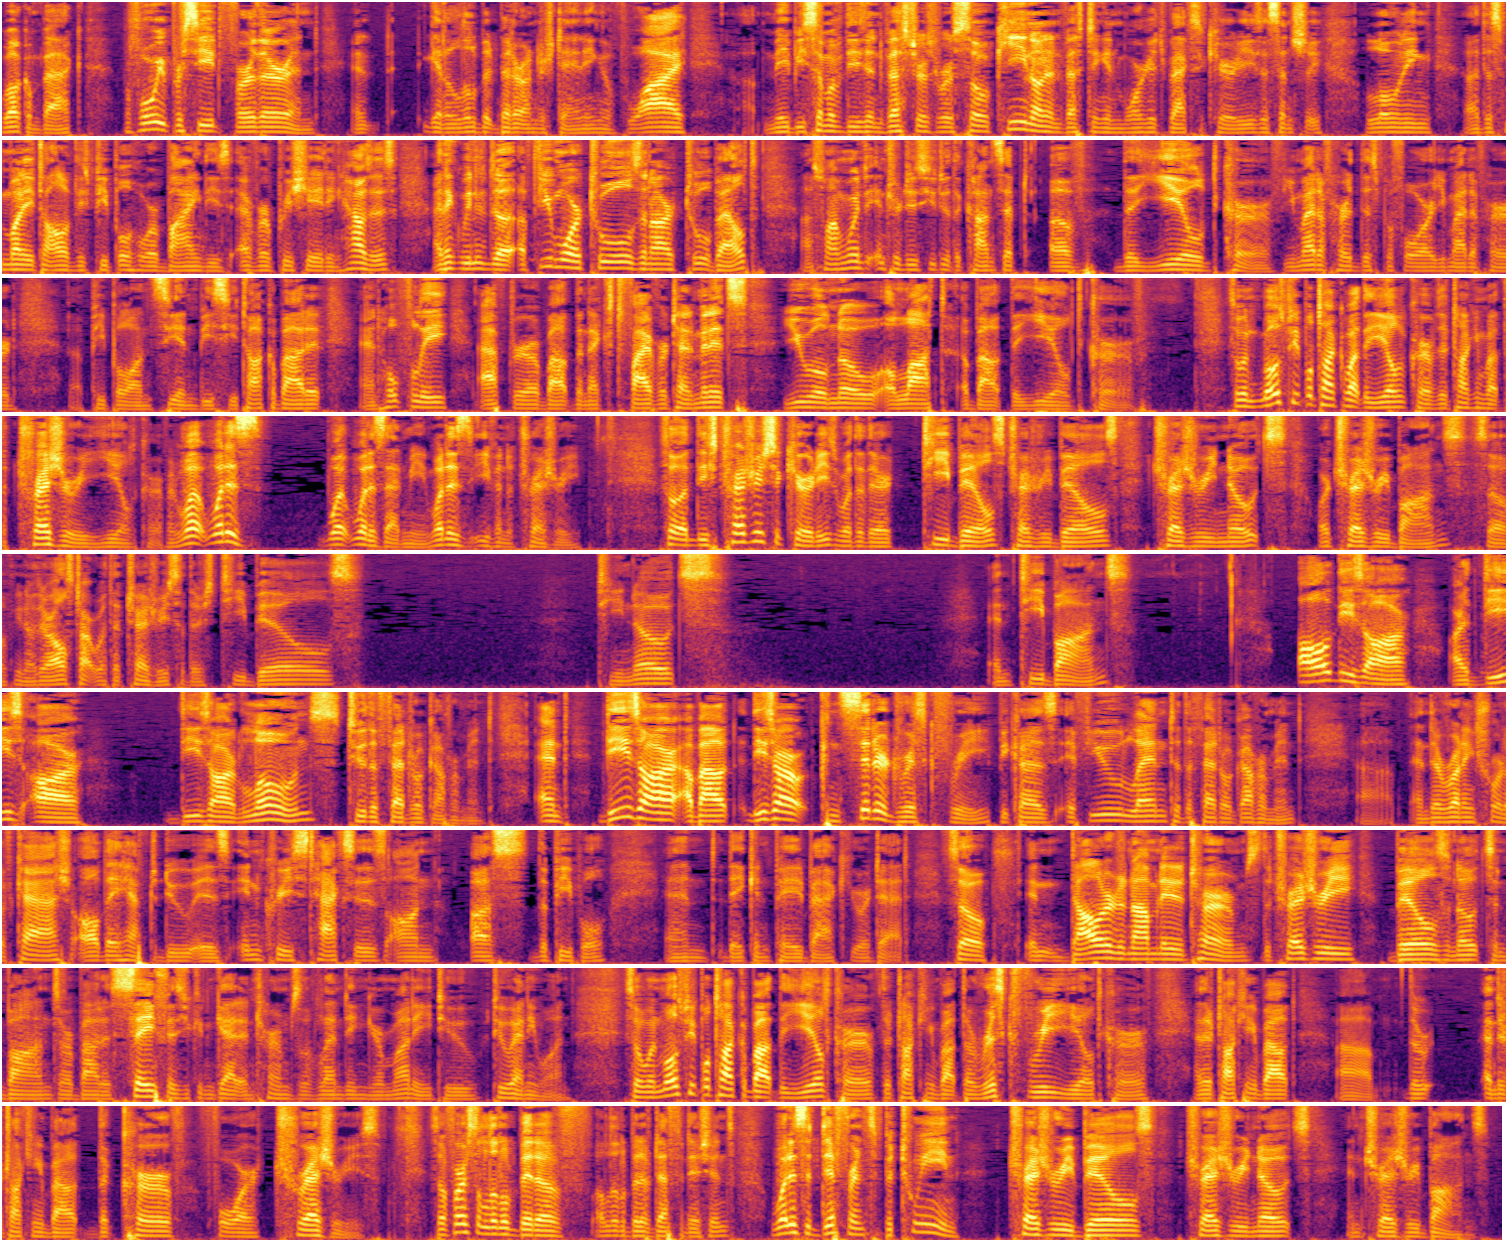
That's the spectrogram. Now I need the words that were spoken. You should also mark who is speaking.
Speaker 1: Welcome back. Before we proceed further and, and get a little bit better understanding of why maybe some of these investors were so keen on investing in mortgage-backed securities, essentially loaning uh, this money to all of these people who are buying these ever-appreciating houses. I think we need a, a few more tools in our tool belt. Uh, so I'm going to introduce you to the concept of the yield curve. You might have heard this before. You might have heard uh, people on CNBC talk about it, and hopefully, after about the next five or ten minutes, you will know a lot about the yield curve. So when most people talk about the yield curve, they're talking about the treasury yield curve. And what, what is what what does that mean? What is even a treasury? So these treasury securities, whether they're T bills, treasury bills, treasury notes, or treasury bonds. So, you know, they all start with a treasury. So there's T bills, T notes, and T bonds. All these are are these are these are loans to the federal government. And these are about these are considered risk-free because if you lend to the federal government uh, and they're running short of cash, all they have to do is increase taxes on us, the people, and they can pay back your debt. So, in dollar denominated terms, the Treasury bills, notes, and bonds are about as safe as you can get in terms of lending your money to, to anyone. So, when most people talk about the yield curve, they're talking about the risk free yield curve, and they're talking about uh, the and they're talking about the curve for treasuries. So first a little bit of a little bit of definitions. What is the difference between treasury bills, treasury notes, and treasury bonds?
